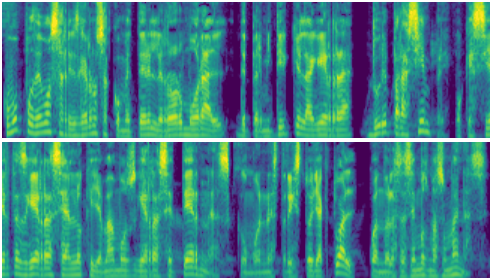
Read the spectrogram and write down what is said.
¿cómo podemos arriesgarnos a cometer el error moral de permitir que la guerra dure para siempre o que ciertas guerras sean lo que llamamos guerras eternas, como en nuestra historia actual, cuando las hacemos más humanas?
